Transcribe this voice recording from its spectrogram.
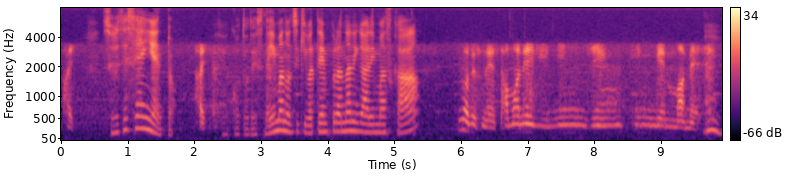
はい。それで1000円と。はい。いうことですね。今の時期は天ぷら何がありますか？今ですね玉ねぎ人参インゲン豆うん。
